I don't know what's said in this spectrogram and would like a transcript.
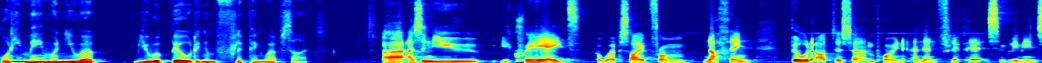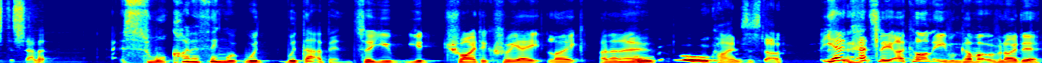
What do you mean when you were you were building and flipping websites? Uh, as in, you you create a website from nothing, build it up to a certain point, and then flip it. It simply means to sell it. So, what kind of thing would would, would that have been? So you you try to create like I don't know all, all kinds of stuff. yeah, actually, I can't even come up with an idea.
